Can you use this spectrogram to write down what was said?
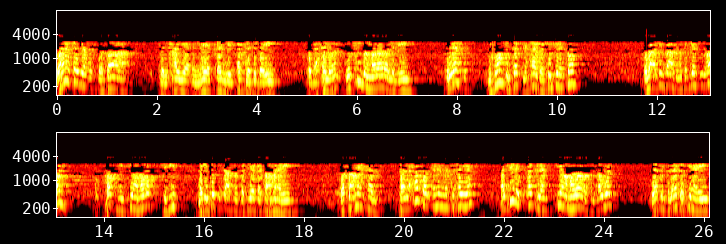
وهكذا استطاع في الحية إن هي تخلي الأكلة تبقى إيه؟ تبقى حلوة وتسيب المرارة للإيه؟ للآخر مش ممكن تاكل حاجة يكون فيها سم وبعدين بعد ما تاكلها تقول أي بطني فيها مرض شديد لكن كنت ساعة ما تاكلها كانت طعمها إيه؟ كانت طعمها حلو فاللي حصل إن المسيحية قدمت أكلة فيها مرارة في الأول لكن في الآخر فيها إيه؟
